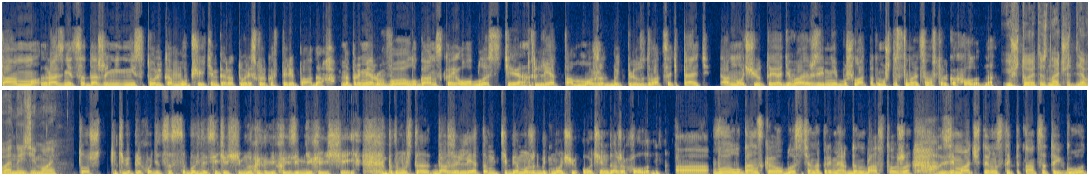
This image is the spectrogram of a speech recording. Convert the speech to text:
там разница даже не, столько в общей температуре, сколько в перепадах. Например, в Луганской области летом может быть плюс 25, а ночью ты одеваешь зимний бушлат, потому что становится настолько холодно. И что это значит для войны зимой? То, что тебе приходится с собой носить очень много зимних вещей. Потому что даже летом тебе может быть ночью очень даже холодно. А в Луганской области, например, Донбасс тоже, зима 14-15 год,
